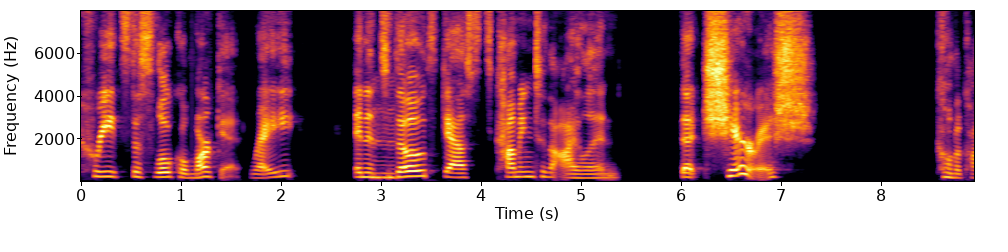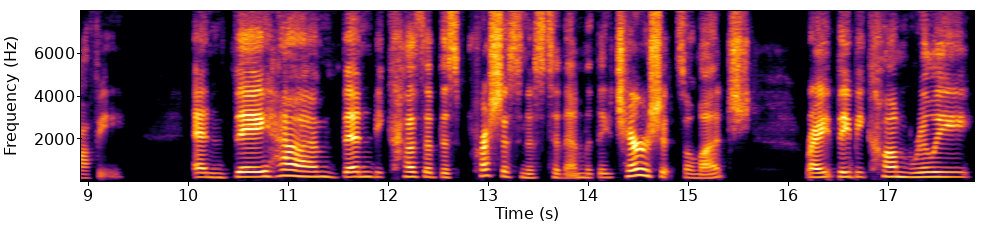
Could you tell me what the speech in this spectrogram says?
creates this local market. Right. And it's mm-hmm. those guests coming to the island that cherish Kona coffee and they have then because of this preciousness to them that they cherish it so much right they become really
